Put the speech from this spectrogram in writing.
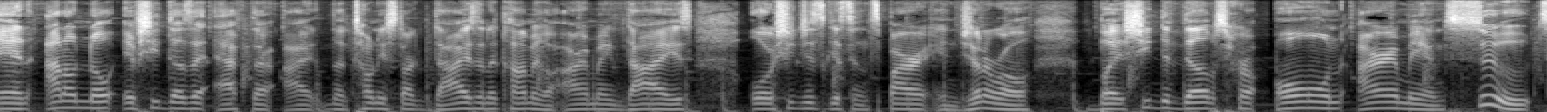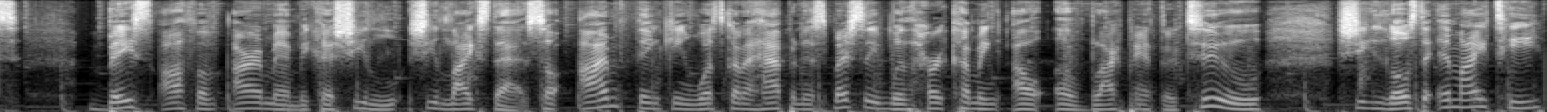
and I don't know if she does it after I, the Tony Stark dies in the comic or Iron Man dies, or she just gets inspired in general. But she develops her own Iron Man suit based off of Iron Man because she she likes that. So I'm thinking what's going to happen, especially with her coming out of Black Panther 2, she goes to MIT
